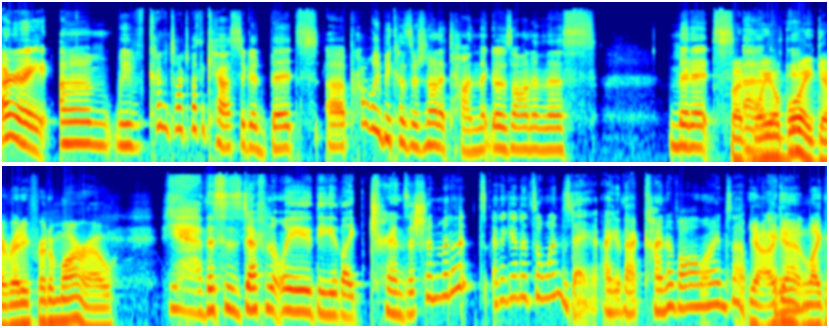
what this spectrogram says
All right. Um, we've kind of talked about the cast a good bit, uh, probably because there's not a ton that goes on in this minute. But boy, Um, oh it- boy, get ready for tomorrow. Yeah, this is definitely the like transition minute, and again, it's a Wednesday. I that kind of all lines up. Yeah, again, like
